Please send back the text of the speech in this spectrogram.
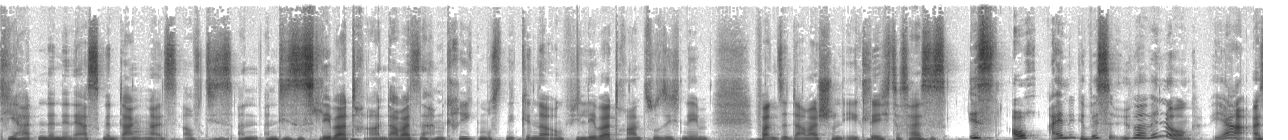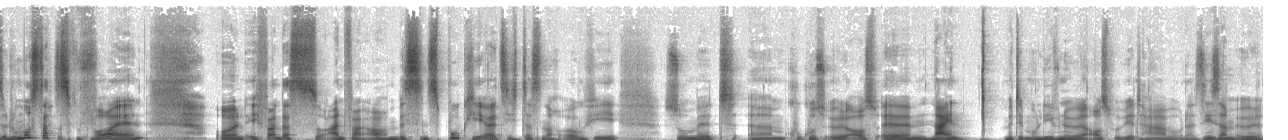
die hatten dann den ersten Gedanken als auf dieses, an, an dieses Lebertran. Damals nach dem Krieg mussten die Kinder irgendwie Lebertran zu sich nehmen. Fanden sie damals schon eklig. Das heißt, es ist auch eine gewisse Überwindung. Ja, also du musst das wollen. Und ich fand das zu Anfang auch ein bisschen spooky, als ich das noch irgendwie so mit ähm, Kokosöl aus, ähm, nein, mit dem Olivenöl ausprobiert habe oder Sesamöl.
